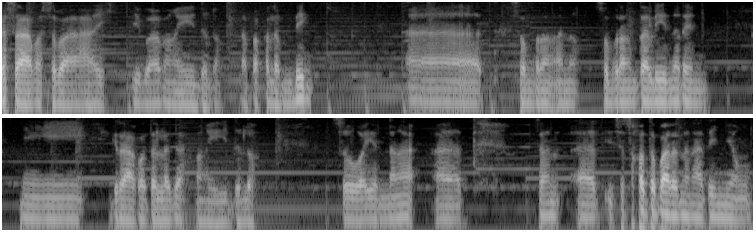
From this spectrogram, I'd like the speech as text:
kasama sa bahay, 'di ba mga idolo? Napakalambing. At sobrang ano, sobrang talino rin ni Graco talaga, mga idolo. So, ayan na nga. At, at isa sa katuparan na natin yung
